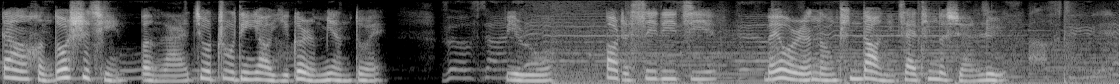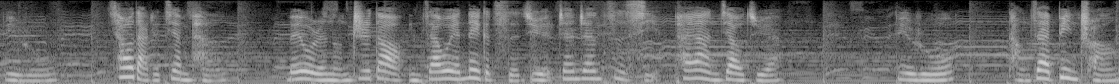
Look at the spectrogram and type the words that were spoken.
但很多事情本来就注定要一个人面对，比如抱着 CD 机，没有人能听到你在听的旋律；比如。敲打着键盘，没有人能知道你在为那个词句沾沾自喜、拍案叫绝。比如，躺在病床，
